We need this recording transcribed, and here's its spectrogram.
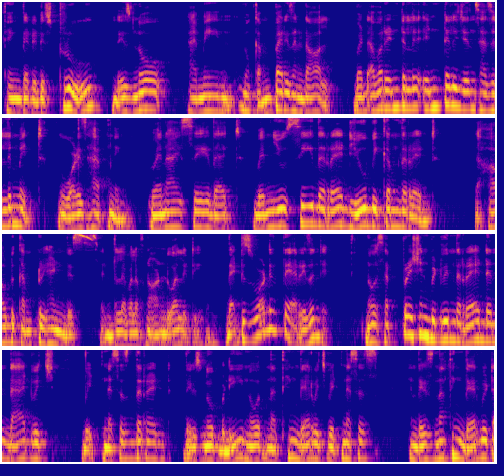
think that it is true. There is no, I mean, no comparison at all but our intelli- intelligence has a limit. What is happening? When I say that when you see the red, you become the red. Now, how to comprehend this at the level of non duality? That is what is there, isn't it? No separation between the red and that which witnesses the red. There is nobody, no nothing there which witnesses, and there is nothing there which,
